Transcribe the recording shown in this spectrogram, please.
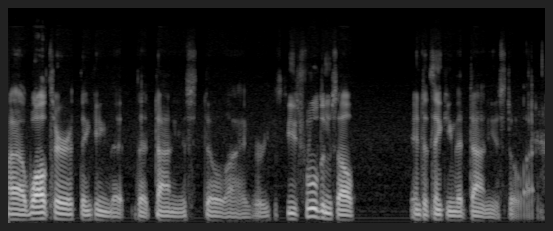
Uh, Walter thinking that that Donnie is still alive, or he's, he's fooled himself into thinking that Donnie is still alive.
